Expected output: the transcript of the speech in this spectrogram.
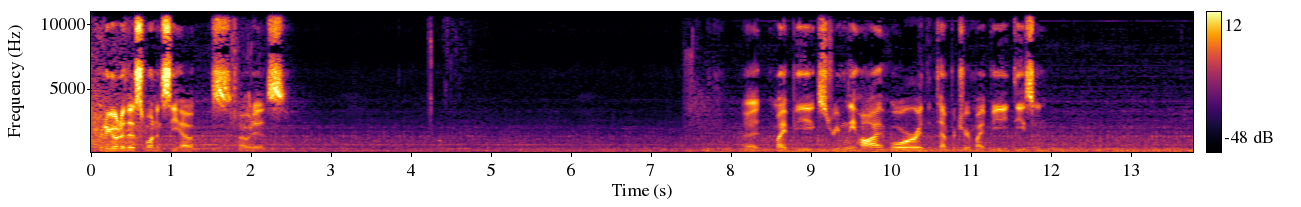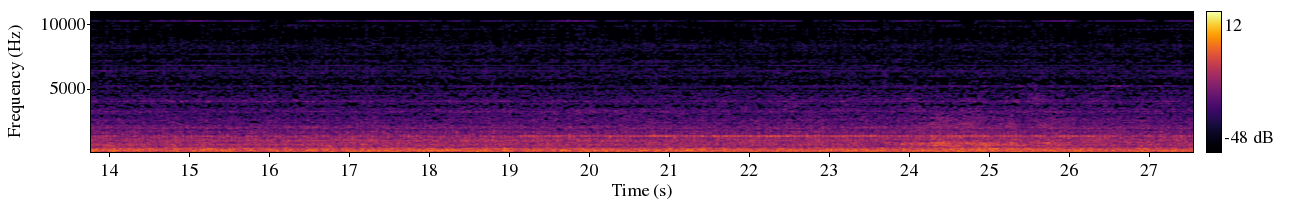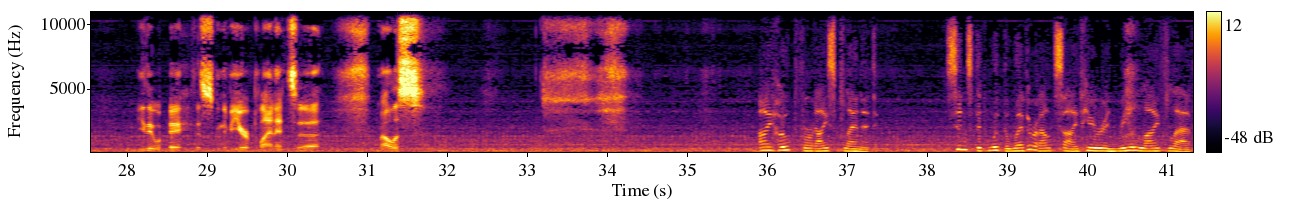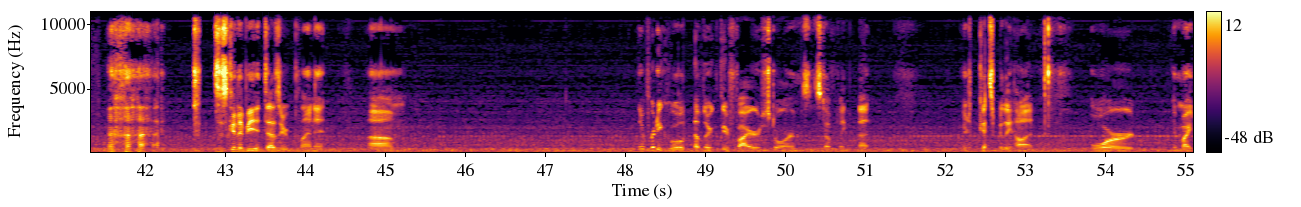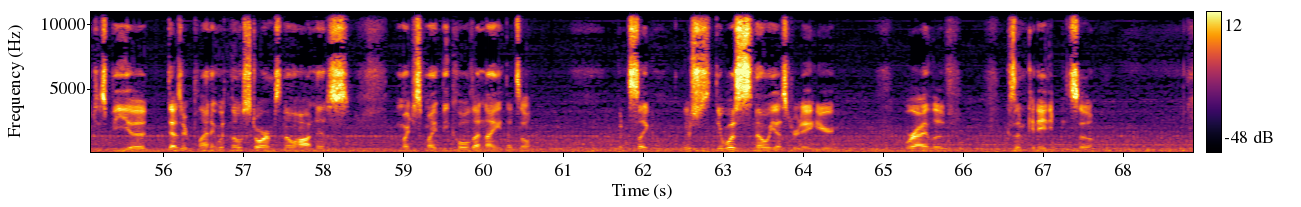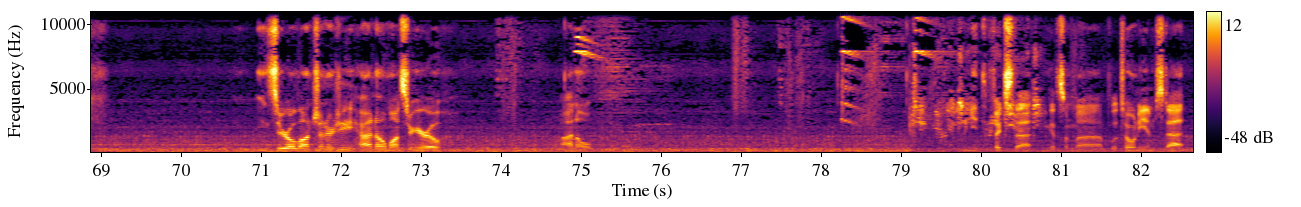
We're gonna go to this one and see how it's, how it is. It might be extremely hot, or the temperature might be decent. This is going to be your planet, uh, Melis. I hope for ice planet. Since that would the weather outside here in real life laugh. this is going to be a desert planet. Um, they're pretty cool. They have like their firestorms and stuff like that. It gets really hot. Or it might just be a desert planet with no storms, no hotness. Might just might be cold at night. That's all. But it's like there's there was snow yesterday here where I live because I'm Canadian. So zero launch energy. I know, Monster Hero. I know. We need to fix that and get some uh, plutonium stat.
